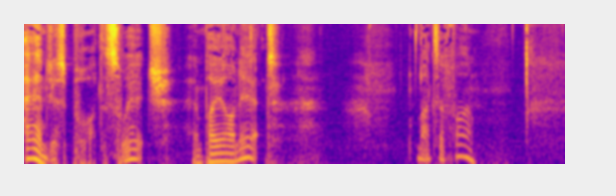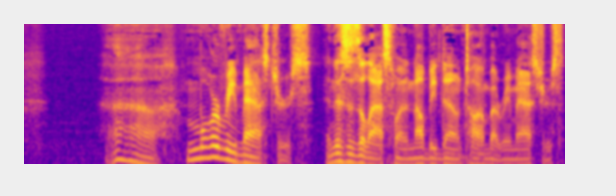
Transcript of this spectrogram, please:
I can just pull out the Switch and play on it. Lots of fun. Uh, more remasters. And this is the last one, and I'll be done talking about remasters.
